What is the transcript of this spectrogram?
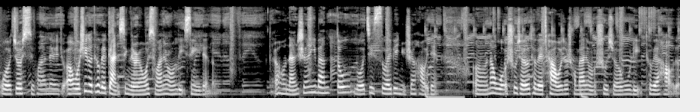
我就喜欢那种，呃，我是一个特别感性的人，我喜欢那种理性一点的。然后男生一般都逻辑思维比女生好一点，嗯，那我数学又特别差，我就崇拜那种数学物理特别好的，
